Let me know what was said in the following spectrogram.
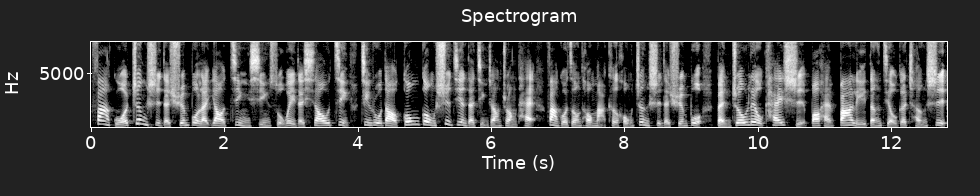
法国正式的宣布了要进行所谓的宵禁，进入到公共事件的紧张状态。法国总统马克宏正式的宣布，本周六开始，包含巴黎等九个城市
